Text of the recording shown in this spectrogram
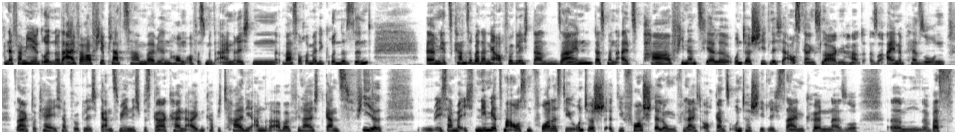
in der Familie gründen oder einfach auch viel Platz haben, weil wir ein Homeoffice mit einrichten, was auch immer die Gründe sind. Ähm, jetzt kann es aber dann ja auch wirklich dann sein, dass man als Paar finanzielle unterschiedliche Ausgangslagen hat. Also eine Person sagt, okay, ich habe wirklich ganz wenig bis gar kein Eigenkapital, die andere aber vielleicht ganz viel. Ich sage mal, ich nehme jetzt mal außen vor, dass die, Unters die Vorstellungen vielleicht auch ganz unterschiedlich sein können. Also ähm, was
